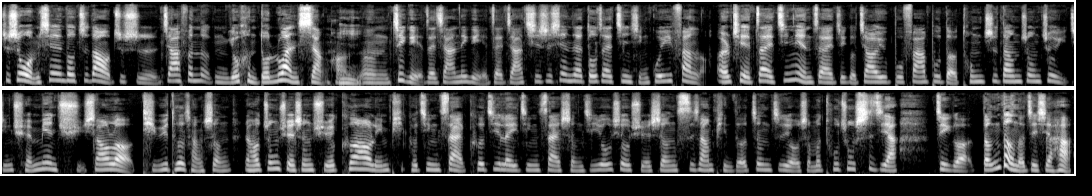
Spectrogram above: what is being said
就是我们现在都知道，就是加分的，嗯，有很多乱象哈，嗯嗯这个也在加，那个也在加。其实实现在都在进行规范了，而且在今年在这个教育部发布的通知当中，就已经全面取消了体育特长生，然后中学生学科奥林匹克竞赛、科技类竞赛、省级优秀学生、思想品德政治有什么突出事迹啊，这个等等的这些哈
